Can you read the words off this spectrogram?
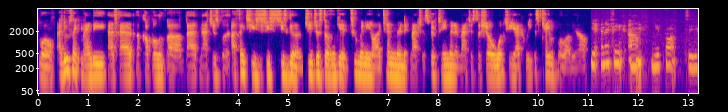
well, I do think Mandy has had a couple of uh, bad matches, but I think she's she's she's good. She just doesn't get too many like ten minute matches, fifteen minute matches to show what she actually is capable of. You know? Yeah, and I think um you've got to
